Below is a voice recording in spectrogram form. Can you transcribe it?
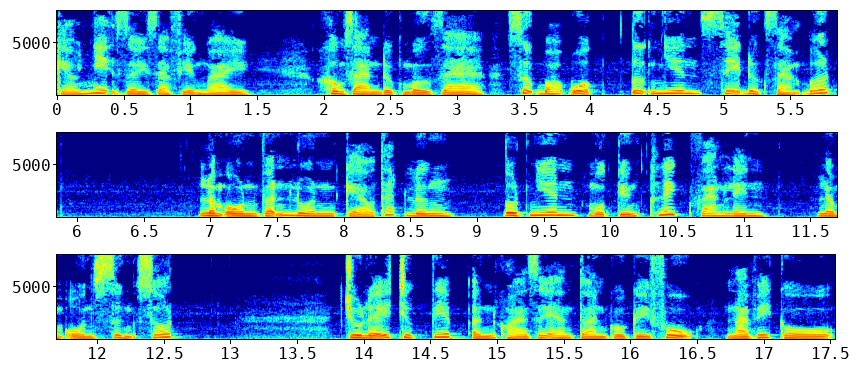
kéo nhẹ dây ra phía ngoài. Không gian được mở ra, sự bó buộc tự nhiên sẽ được giảm bớt. Lâm ôn vẫn luôn kéo thắt lưng. Đột nhiên một tiếng click vang lên. Lâm ôn sửng sốt. chủ lễ trực tiếp ấn khóa dây an toàn của ghế phụ, nói với cô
